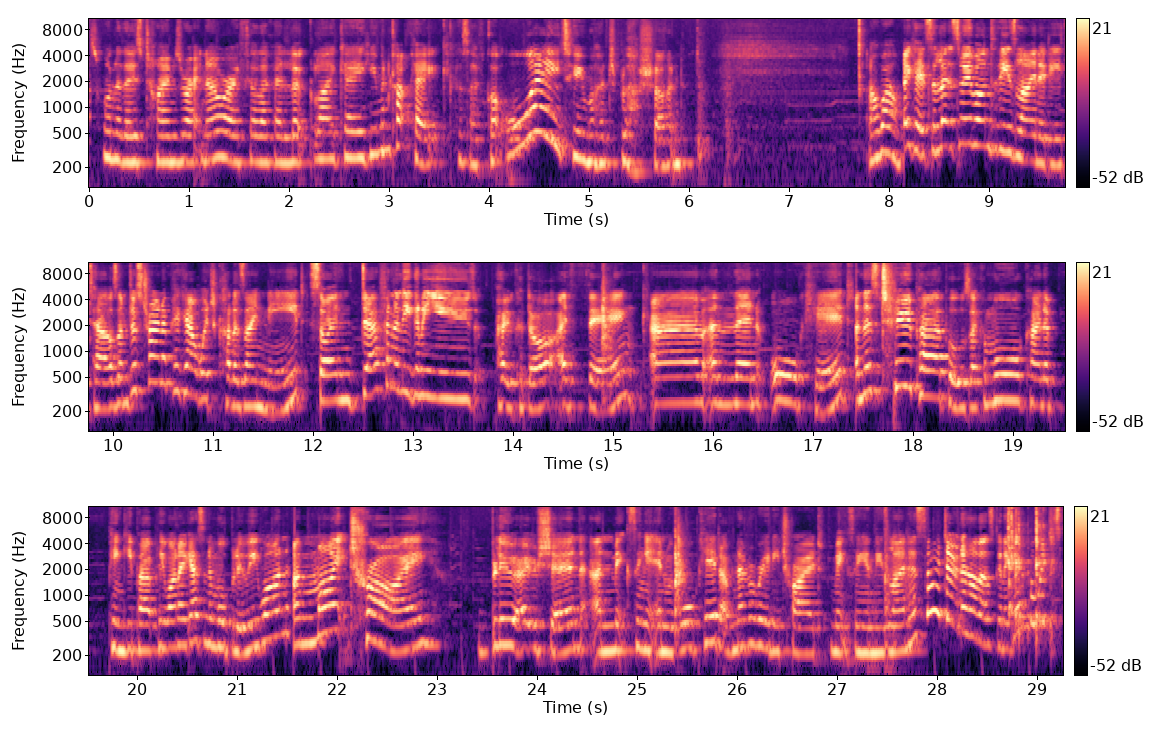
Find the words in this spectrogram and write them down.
It's one of those times right now where I feel like I look like a human cupcake because I've got way too much blush on. Oh wow. Okay, so let's move on to these liner details. I'm just trying to pick out which colors I need. So I'm definitely gonna use polka dot, I think, um, and then orchid. And there's two purples, like a more kind of pinky purpley one, I guess, and a more bluey one. I might try Blue Ocean and mixing it in with Orchid. I've never really tried mixing in these liners, so I don't know how that's gonna go, but we're just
